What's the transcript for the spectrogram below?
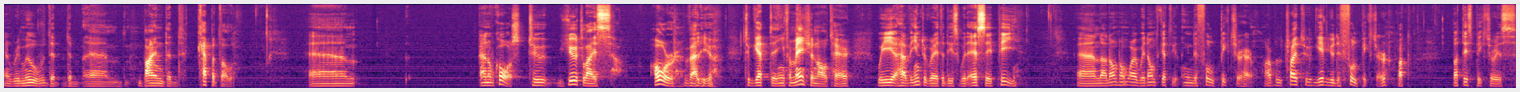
and remove the, the um, binded capital. Um, and of course, to utilize our value to get the information out here, we have integrated this with SAP and I don't know why we don't get it in the full picture here. I will try to give you the full picture, but, but this picture is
